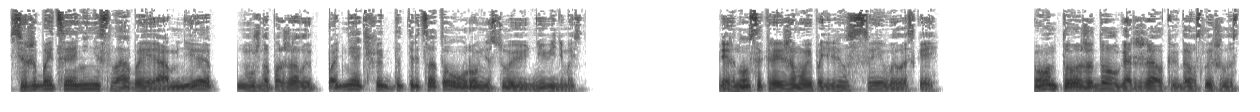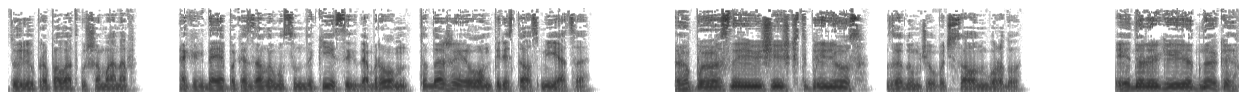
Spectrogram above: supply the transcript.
Все же бойцы они не слабые, а мне нужно, пожалуй, поднять хоть до тридцатого уровня свою невидимость. Вернулся к Рыжему и поделился своей вылазкой. Он тоже долго ржал, когда услышал историю про палатку шаманов, а когда я показал ему сундуки с их добром, то даже он перестал смеяться. «Опасные вещички ты принес», — задумчиво почесал он бороду. «И дорогие, однако».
